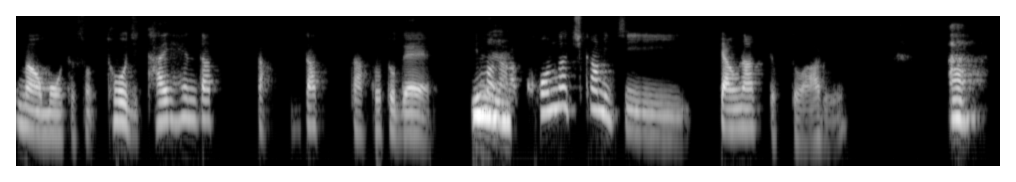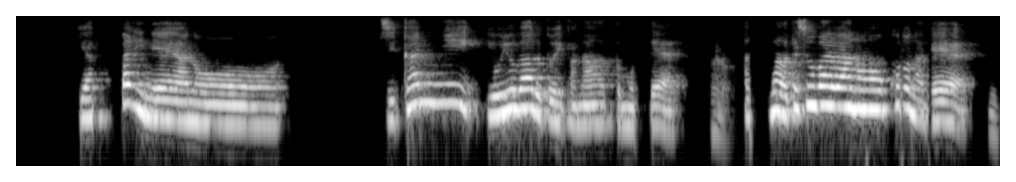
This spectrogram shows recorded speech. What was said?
今思うとその当時大変だっただったことで、今ならこんな近道行っちゃうなってことはある、あ、やっぱりね、あのー時間に余裕があるといいかなと思って、うん。あまあ、私の場合はあのコロナでうん、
